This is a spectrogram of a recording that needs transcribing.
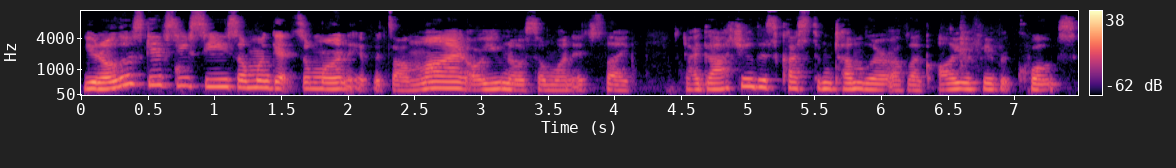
You know those gifts you see someone get someone, if it's online or you know someone, it's like I got you this custom tumbler of like all your favorite quotes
